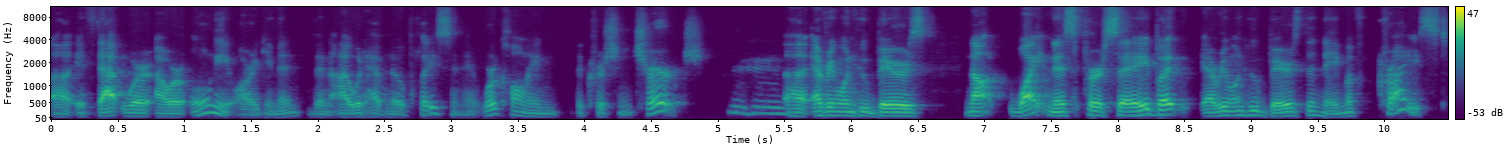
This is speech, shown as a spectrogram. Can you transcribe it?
Uh, if that were our only argument, then I would have no place in it. We're calling the Christian church, mm-hmm. uh, everyone who bears not whiteness per se, but everyone who bears the name of Christ.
